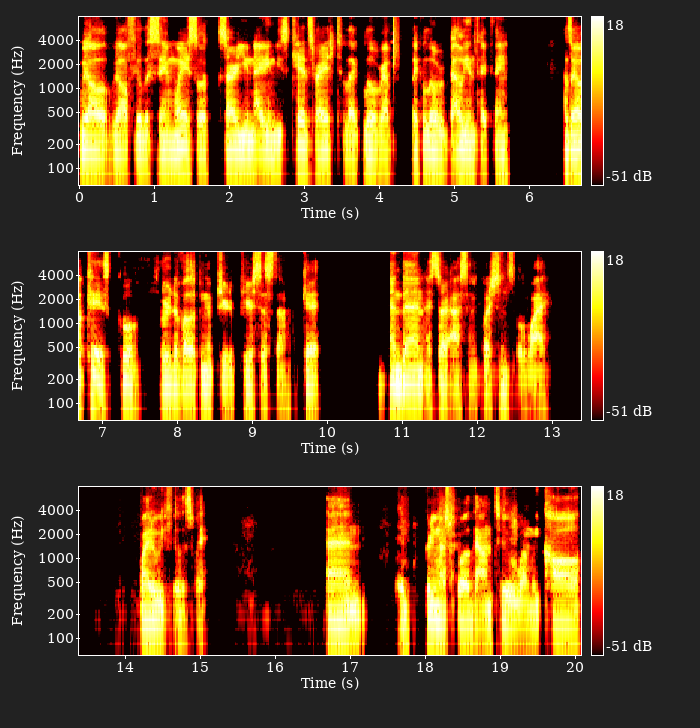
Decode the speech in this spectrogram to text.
we all we all feel the same way. So it started uniting these kids, right? To like little rep like a little rebellion type thing. I was like, okay, it's cool. So we're developing a peer-to-peer system. Okay. And then I started asking the questions, so why? Why do we feel this way? And it pretty much boiled down to when we call,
